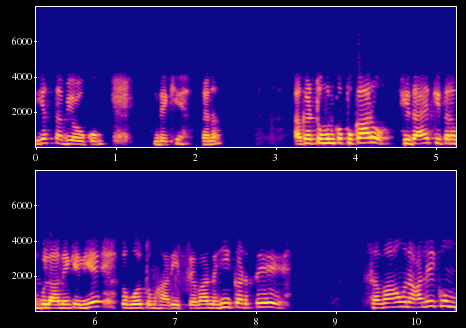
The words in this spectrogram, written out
يَتَّبِعُكُمْ دیکھیے، ہے نا؟ اگر تم ان کو پکارو ہدایت کی طرف بلانے کے لیے، تو وہ تمہاری اتباع نہیں کرتے۔ سواؤن علیکم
